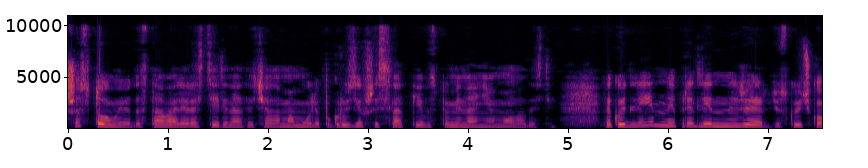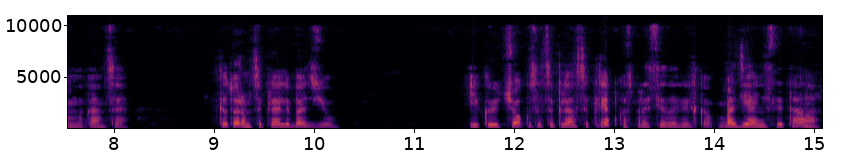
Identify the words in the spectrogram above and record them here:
шестом ее доставали, растерянно отвечала мамуля, погрузившись в сладкие воспоминания молодости. Такой длинный-предлинный жердью с крючком на конце, которым цепляли бадью. «И крючок зацеплялся крепко?» — спросила Лилька. «Бадья не слетала?»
